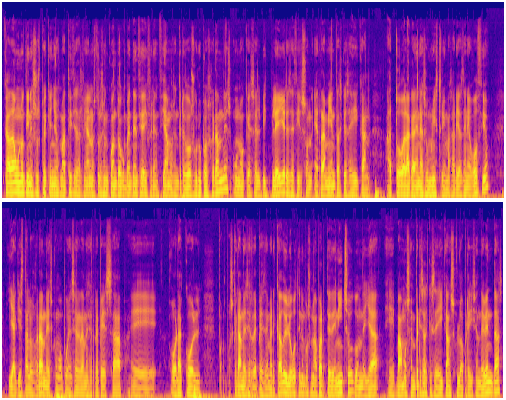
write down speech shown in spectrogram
cada uno tiene sus pequeños matices, al final nosotros en cuanto a competencia diferenciamos entre dos grupos grandes, uno que es el Big Player, es decir, son herramientas que se dedican a toda la cadena de suministro y más áreas de negocio, y aquí están los grandes, como pueden ser grandes RP, SAP, eh, Oracle, bueno, pues grandes RPs de mercado. Y luego tenemos una parte de nicho donde ya eh, vamos a empresas que se dedican solo a previsión de ventas,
